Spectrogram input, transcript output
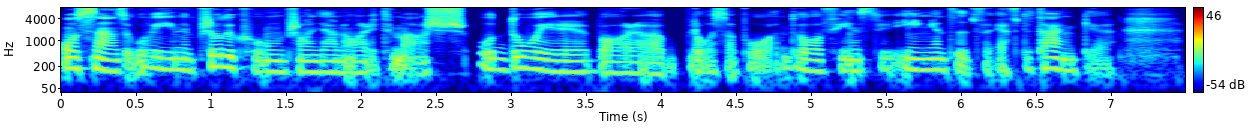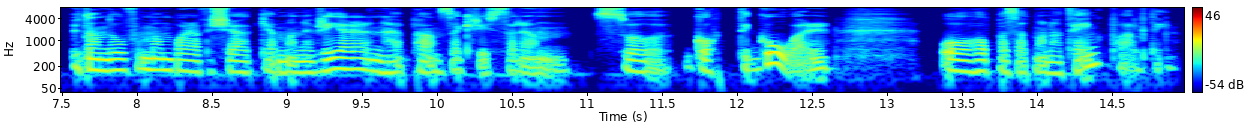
Och sen så går vi in i produktion från januari till mars och då är det bara att blåsa på. Då finns det ingen tid för eftertanke. Utan då får man bara försöka manövrera den här pansarkryssaren så gott det går och hoppas att man har tänkt på allting.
